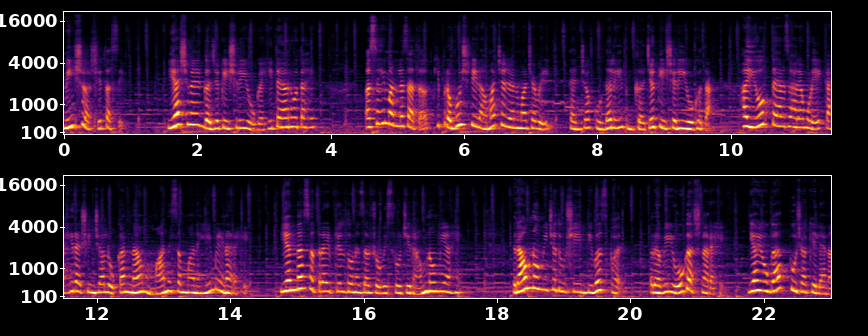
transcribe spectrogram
मेष राशीत असेल याशिवाय गजकेशरी योगही तयार होत आहे. असंही मानलं जातं की प्रभू श्रीरामाच्या जन्माच्या वेळी त्यांच्या कुंडलीत गजकेशरी योग होता. हा योग तयार झाल्यामुळे काही राशींच्या लोकांना मान सन्मानही मिळणार आहे. यंदा सतरा एप्रिल दोन हजार चोवीस रोजी रामनवमी आहे. रामनवमीच्या दिवशी दिवसभर रवियोग असणार आहे. या योगात पूजा केल्यानं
